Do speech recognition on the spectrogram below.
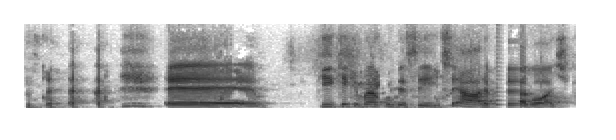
é, que, que, que vai acontecer? Isso é área pedagógica.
